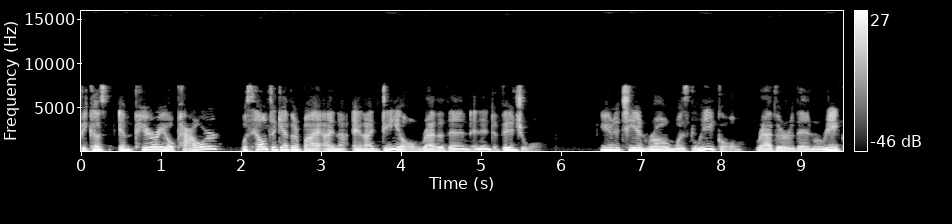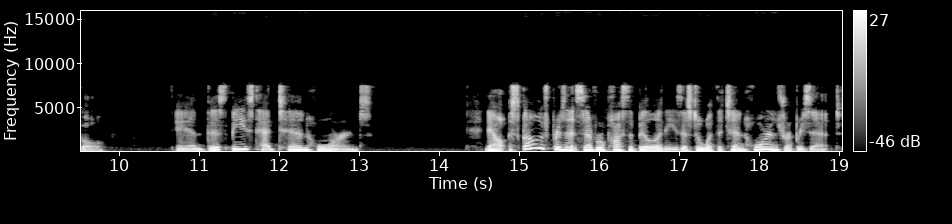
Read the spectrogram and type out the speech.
because imperial power was held together by an, an ideal rather than an individual. Unity in Rome was legal rather than regal, and this beast had ten horns. Now, scholars present several possibilities as to what the ten horns represent.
